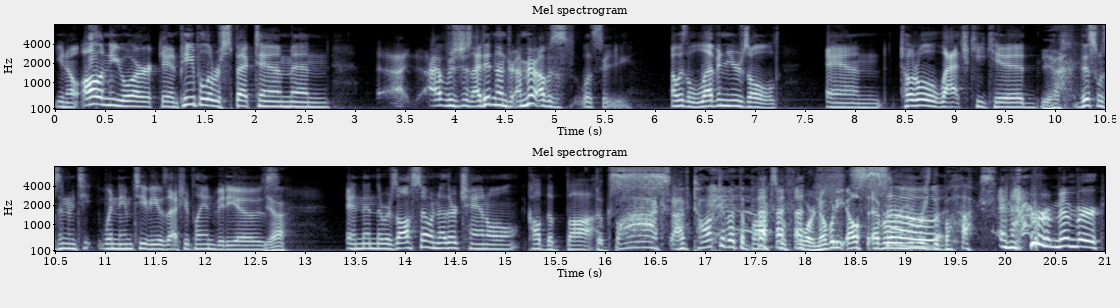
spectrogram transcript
you know, all of New York, and people respect him. And I, I was just, I didn't under. I remember I was, let's see, I was 11 years old, and total latchkey kid. Yeah. This was in, when MTV was actually playing videos. Yeah. And then there was also another channel called The Box. The box. I've talked about the box before. Nobody else ever So- remembers the box. And I remember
